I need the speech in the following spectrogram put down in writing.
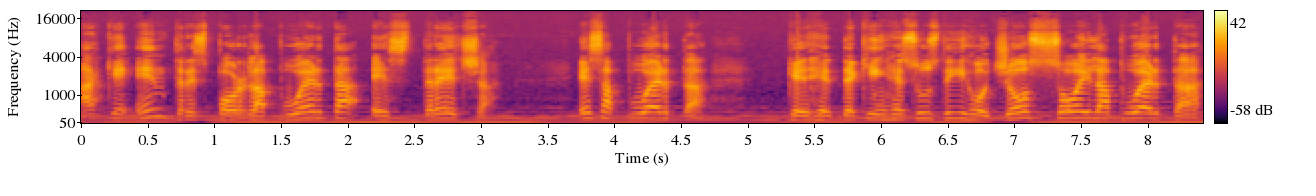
a que entres por la puerta estrecha. Esa puerta que, de quien Jesús dijo, yo soy la puerta,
